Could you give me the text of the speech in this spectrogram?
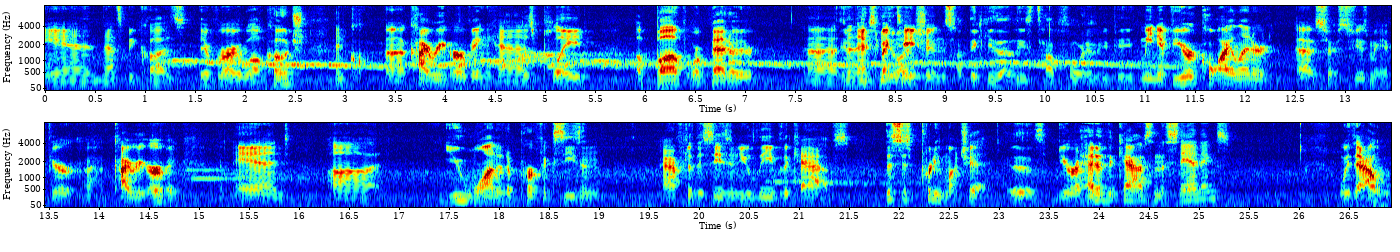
and that's because they're very well coached. And uh, Kyrie Irving has played above or better uh, than MVP, expectations. Like, I think he's at least top four MVP. I mean, if you're Kawhi Leonard, uh, so- excuse me, if you're uh, Kyrie Irving, and uh, you wanted a perfect season after the season you leave the Cavs, this is pretty much it. It is. You're ahead of the Cavs in the standings without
